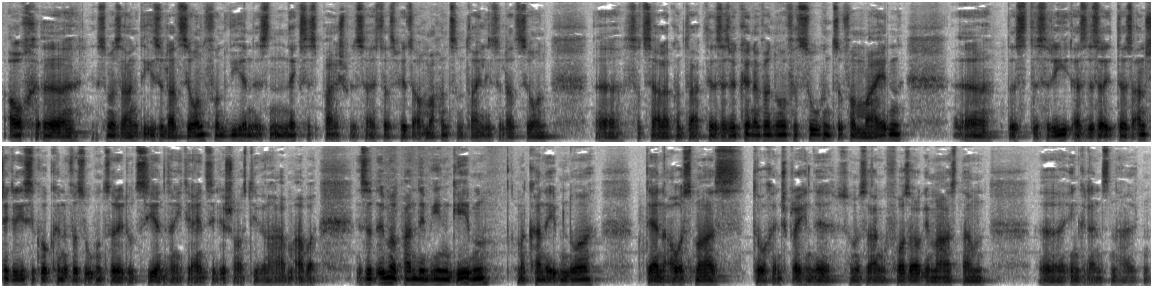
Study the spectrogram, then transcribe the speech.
Auch, äh, soll man sagen, die Isolation von Viren ist ein nächstes Beispiel. Das heißt, dass wir jetzt auch machen, zum Teil Isolation äh, sozialer Kontakte. Das heißt, wir können einfach nur versuchen zu vermeiden, äh, dass das, also das, das Ansteckrisiko können wir versuchen zu reduzieren. Das ist eigentlich die einzige Chance, die wir haben. Aber es wird immer Pandemien geben. Man kann eben nur deren Ausmaß durch entsprechende, soll man sagen, Vorsorgemaßnahmen äh, in Grenzen halten.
